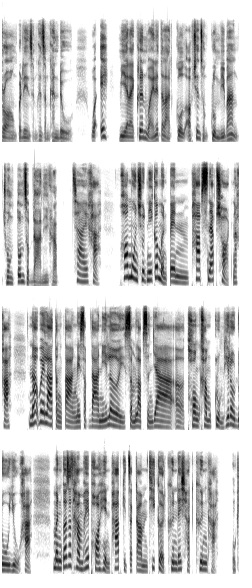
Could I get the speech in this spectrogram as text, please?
กรองประเด็นสำคัญสำคัญๆดู ว่าเอ๊ะ มีอะไรเคลื่อนไหวในตลาด Gold Option ของกลุ่มนี้บ้างช่วงต้นสัปดาห์นี้ครับ ใช่ค่ะ ข้อมูลชุดนี้ก็เหมือนเป็นภาพ snapshot นะคะ ณเวลาต่างๆ ในสัปดาห์นี้เลยสำหรับสัญญาเอ่อทองคำกลุ่มที่เราดูอยู่ค่ะ มันก็จะทำให้พอเห็นภาพกิจกรรมที่เกิดขึ้นได้ชัดขึ้นค่ะ โอเค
